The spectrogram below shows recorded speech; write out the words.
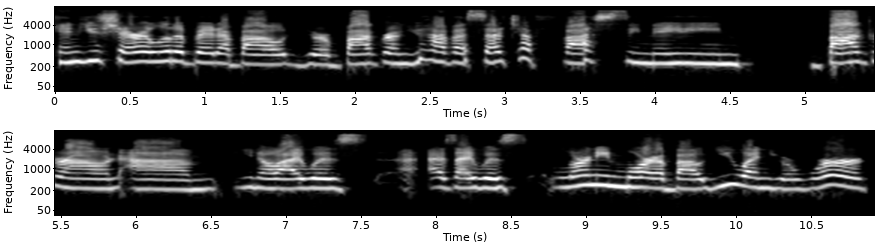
can you share a little bit about your background you have a, such a fascinating background um you know i was as I was learning more about you and your work,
